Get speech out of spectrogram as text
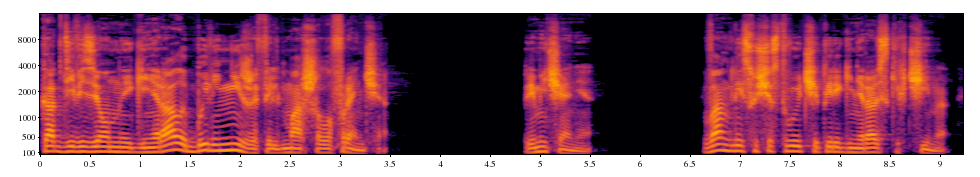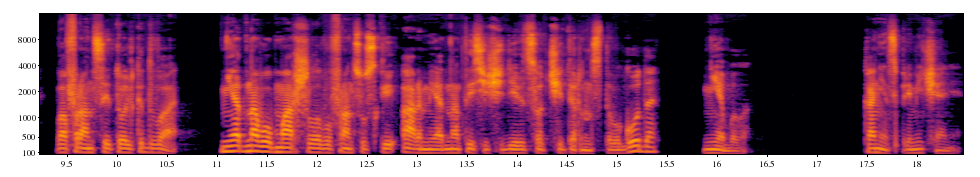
как дивизионные генералы, были ниже фельдмаршала Френча. Примечание. В Англии существует четыре генеральских чина, во Франции только два. Ни одного маршала во французской армии 1914 года не было. Конец примечания.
